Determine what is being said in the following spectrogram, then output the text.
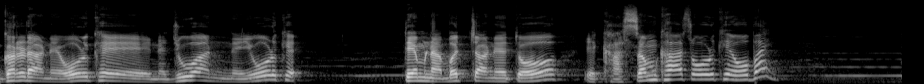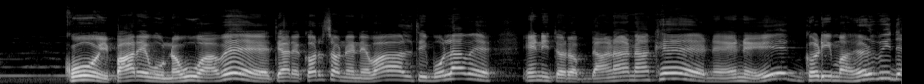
ઘરડાને ઓળખે ને જુવાનને ઓળખે. તેમના બચ્ચાને તો એ ખાસમ ખાસ ઓળખે ઓ ભાઈ. કોઈ પારેવું નવું આવે, ત્યારે કરશન એને વાલથી બોલાવે, એની તરફ દાણા નાખે ને એને એક ઘડીમાં હેળવી દે.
